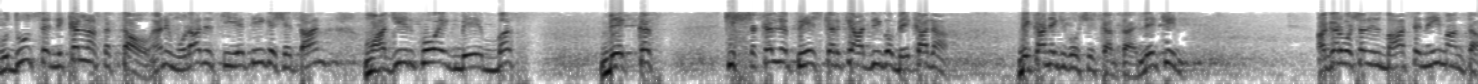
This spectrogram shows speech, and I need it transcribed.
حدود سے نکل نہ سکتا ہو۔ یعنی مراد اس کی یہ تھی کہ شیطان مہاجر کو ایک بے بس، بے کس کی شکل میں پیش کر کے آدمی کو بیکانا، بیکانے کی کوشش کرتا ہے۔ لیکن اگر وہ شخص اس بات سے نہیں مانتا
